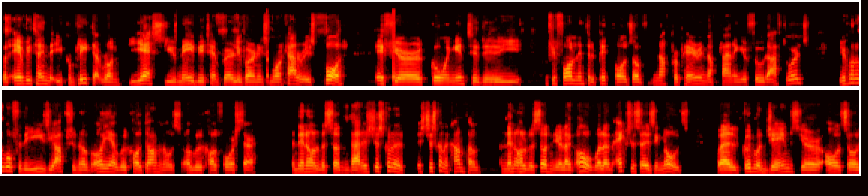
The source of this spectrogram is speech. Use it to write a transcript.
but every time that you complete that run, yes, you may be temporarily burning some more calories, but if you're going into the if you're falling into the pitfalls of not preparing, not planning your food afterwards, you're going to go for the easy option of, oh yeah, we'll call Domino's or we'll call Four Star, and then all of a sudden that is just gonna it's just gonna compound, and then all of a sudden you're like, oh well, I'm exercising loads, well, good one, James. You're also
